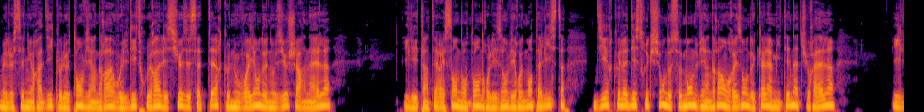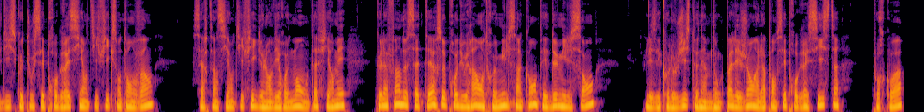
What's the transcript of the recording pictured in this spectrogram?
Mais le Seigneur a dit que le temps viendra où il détruira les cieux et cette terre que nous voyons de nos yeux charnels. Il est intéressant d'entendre les environnementalistes dire que la destruction de ce monde viendra en raison de calamités naturelles. Ils disent que tous ces progrès scientifiques sont en vain. Certains scientifiques de l'environnement ont affirmé que la fin de cette terre se produira entre 1050 et 2100. Les écologistes n'aiment donc pas les gens à la pensée progressiste. Pourquoi?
